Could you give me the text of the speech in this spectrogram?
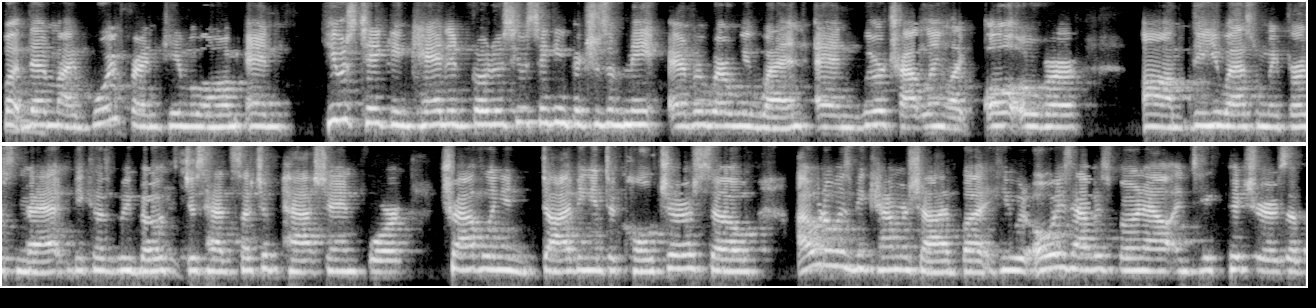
but then my boyfriend came along and he was taking candid photos. He was taking pictures of me everywhere we went and we were traveling like all over um, the US when we first met because we both just had such a passion for traveling and diving into culture. So I would always be camera shy, but he would always have his phone out and take pictures of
